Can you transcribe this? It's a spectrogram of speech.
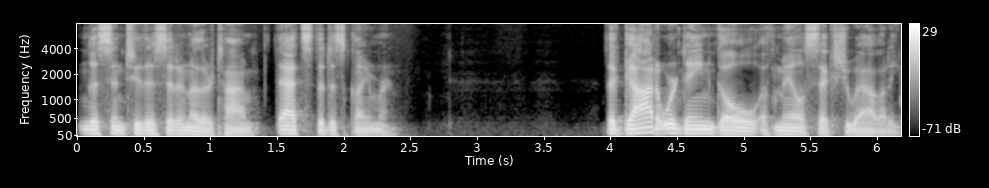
listen to this at another time. That's the disclaimer. The God ordained goal of male sexuality.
